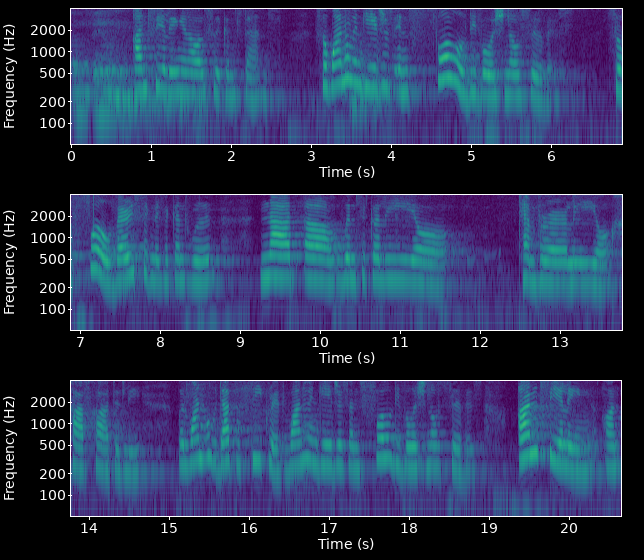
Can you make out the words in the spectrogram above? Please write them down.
Unfailing. Unfailing in all circumstance. So one who engages in full devotional service. So full, very significant word, not uh, whimsically or temporarily or half heartedly, but one who, that's a secret, one who engages in full devotional service, unfailing on,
